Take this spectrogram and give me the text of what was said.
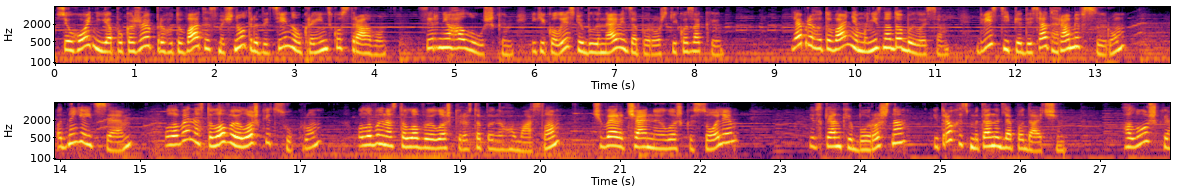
Сьогодні я покажу, як приготувати смачну традиційну українську страву сирні галушки, які колись любили навіть запорожські козаки. Для приготування мені знадобилося 250 грамів сиру, одне яйце, половина столової ложки цукру, половина столової ложки розтопленого масла, чверть чайної ложки солі, півсклянки борошна і трохи сметани для подачі. Галушки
